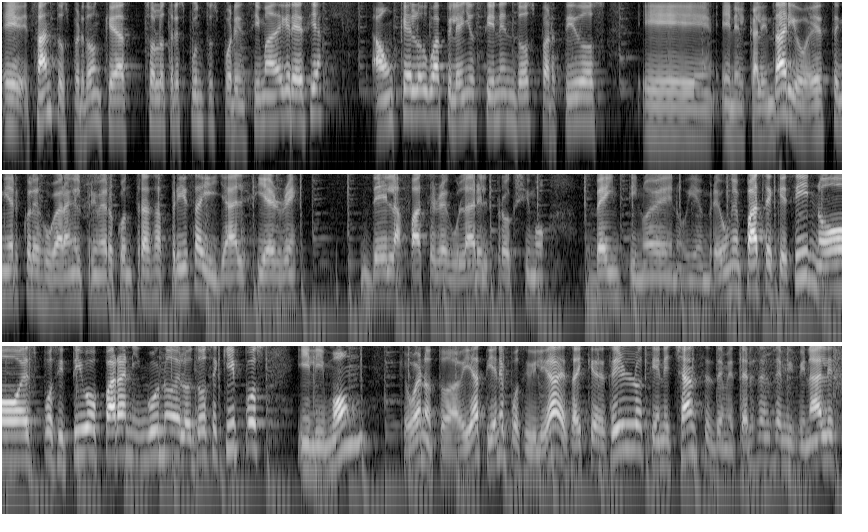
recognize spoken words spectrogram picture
eh, Santos, perdón, queda solo tres puntos por encima de Grecia, aunque los guapileños tienen dos partidos eh, en el calendario. Este miércoles jugarán el primero contra Zaprisa y ya el cierre de la fase regular el próximo 29 de noviembre. Un empate que sí, no es positivo para ninguno de los dos equipos y Limón, que bueno, todavía tiene posibilidades, hay que decirlo, tiene chances de meterse en semifinales,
